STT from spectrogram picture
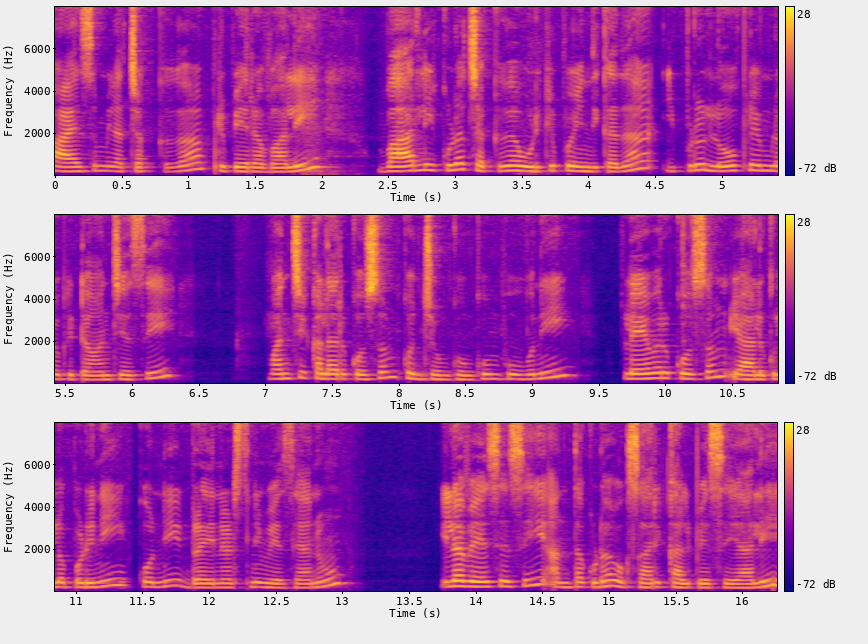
పాయసం ఇలా చక్కగా ప్రిపేర్ అవ్వాలి. బార్లీ కూడా చక్కగా ఉడికిపోయింది కదా ఇప్పుడు లో ఫ్లేమ్లోకి టర్న్ చేసి మంచి కలర్ కోసం కొంచెం కుంకుమ పువ్వుని ఫ్లేవర్ కోసం యాలకుల పొడిని కొన్ని డ్రైనట్స్ని వేశాను. ఇలా వేసేసి అంతా కూడా ఒకసారి కలిపేసేయాలి.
